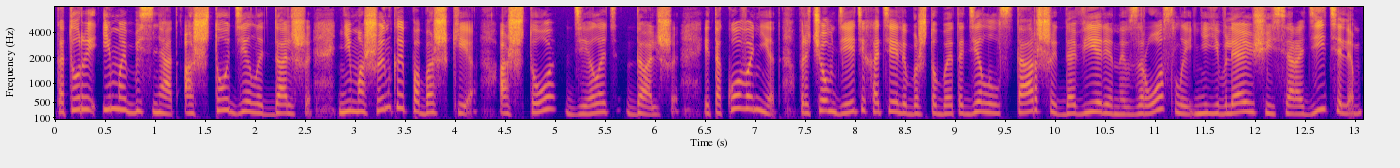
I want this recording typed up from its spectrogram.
которые им объяснят, а что делать дальше. Не машинкой по башке, а что делать дальше. И такого нет. Причем дети хотели бы, чтобы это делал старший, доверенный взрослый, не являющийся родителям,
